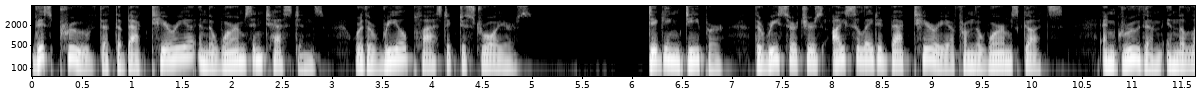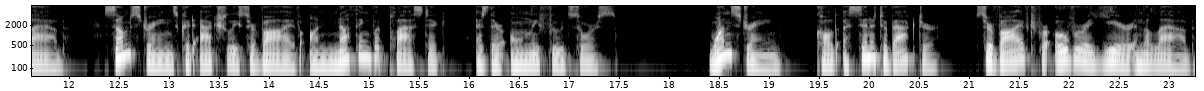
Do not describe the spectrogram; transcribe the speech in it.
This proved that the bacteria in the worm's intestines were the real plastic destroyers. Digging deeper, the researchers isolated bacteria from the worm's guts and grew them in the lab. Some strains could actually survive on nothing but plastic as their only food source. One strain, called Acinetobacter, survived for over a year in the lab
